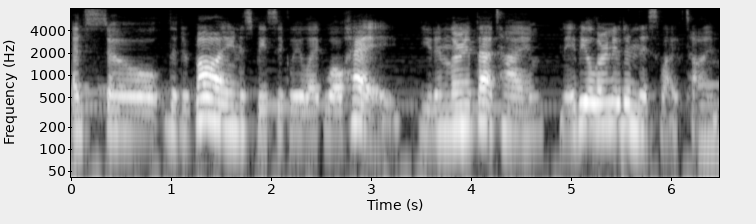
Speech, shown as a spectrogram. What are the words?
And so the divine is basically like, well, hey, you didn't learn it that time. Maybe you'll learn it in this lifetime.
